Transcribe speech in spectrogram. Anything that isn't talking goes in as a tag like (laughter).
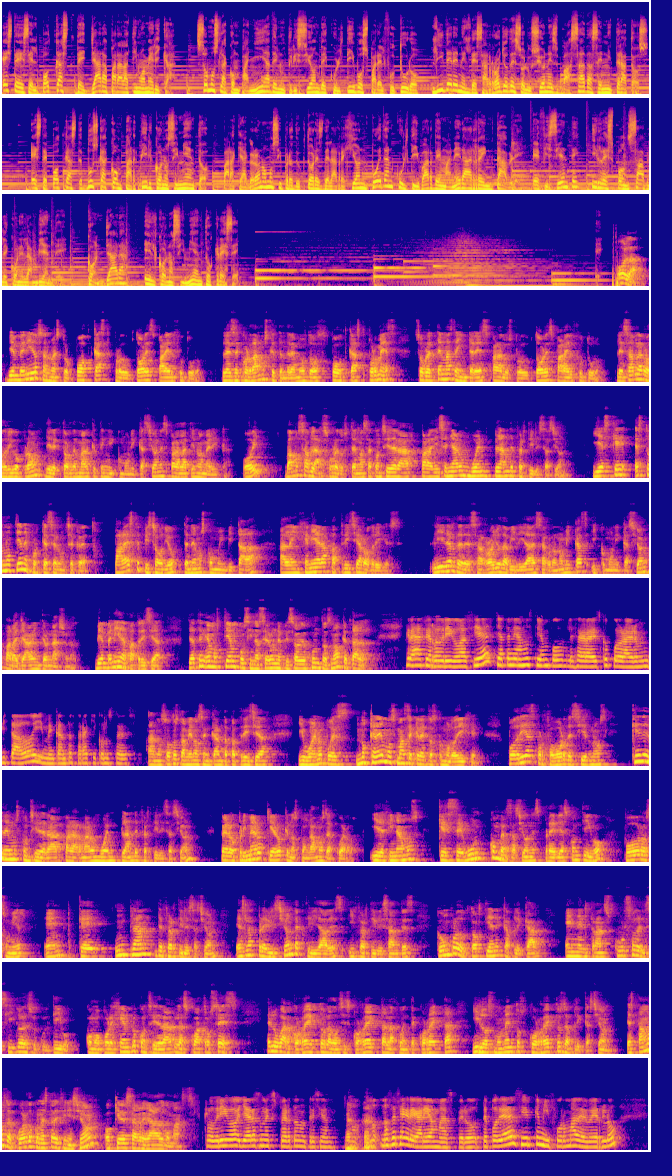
Este es el podcast de Yara para Latinoamérica. Somos la compañía de nutrición de cultivos para el futuro, líder en el desarrollo de soluciones basadas en nitratos. Este podcast busca compartir conocimiento para que agrónomos y productores de la región puedan cultivar de manera rentable, eficiente y responsable con el ambiente. Con Yara, el conocimiento crece. Hola, bienvenidos a nuestro podcast Productores para el Futuro. Les recordamos que tendremos dos podcasts por mes sobre temas de interés para los productores para el futuro. Les habla Rodrigo Prom, director de Marketing y Comunicaciones para Latinoamérica. Hoy vamos a hablar sobre los temas a considerar para diseñar un buen plan de fertilización. Y es que esto no tiene por qué ser un secreto. Para este episodio tenemos como invitada a la ingeniera Patricia Rodríguez, líder de desarrollo de habilidades agronómicas y comunicación para Yara International. Bienvenida, Patricia. Ya teníamos tiempo sin hacer un episodio juntos, ¿no? ¿Qué tal? Gracias, Rodrigo. Así es, ya teníamos tiempo. Les agradezco por haberme invitado y me encanta estar aquí con ustedes. A nosotros también nos encanta, Patricia. Y bueno, pues no queremos más secretos, como lo dije. ¿Podrías, por favor, decirnos qué debemos considerar para armar un buen plan de fertilización? Pero primero quiero que nos pongamos de acuerdo y definamos que según conversaciones previas contigo, puedo resumir en que un plan de fertilización es la previsión de actividades y fertilizantes que un productor tiene que aplicar en el transcurso del ciclo de su cultivo, como por ejemplo considerar las cuatro Cs, el lugar correcto, la dosis correcta, la fuente correcta y los momentos correctos de aplicación. ¿Estamos de acuerdo con esta definición o quieres agregar algo más? Rodrigo, ya eres un experto en nutrición. (laughs) No, sé si agregaría más, pero te podría decir que mi forma de verlo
